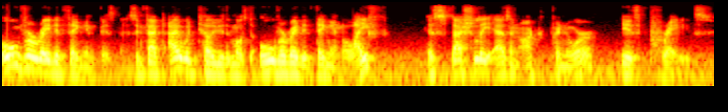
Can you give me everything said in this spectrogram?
overrated thing in business, in fact, I would tell you the most overrated thing in life, especially as an entrepreneur, is praise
